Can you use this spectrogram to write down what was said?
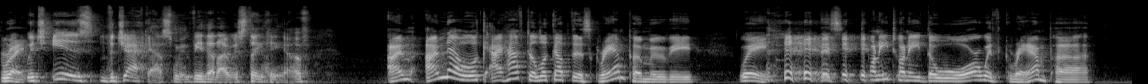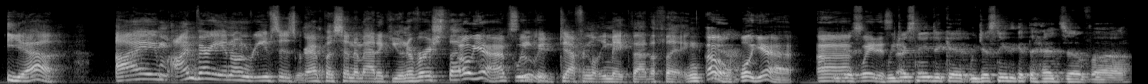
Right. Which is the Jackass movie that I was thinking of. I'm I'm now look. I have to look up this Grandpa movie. Wait, this 2020, The War with Grandpa. Yeah. I'm I'm very in on Reeves's Grandpa cinematic universe though. Oh, yeah, absolutely. We could definitely make that a thing. Oh Yeah. well, yeah. Uh, We just, wait a we second. just need to get we just need to get the heads of uh,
